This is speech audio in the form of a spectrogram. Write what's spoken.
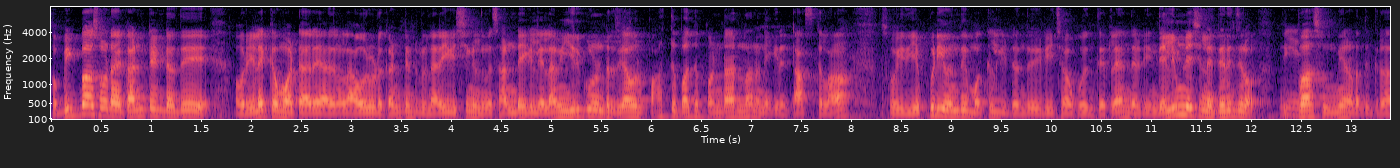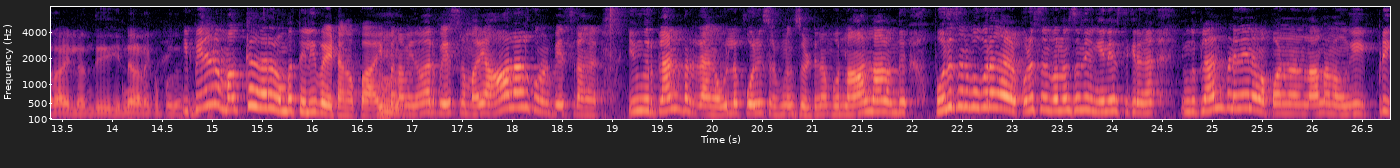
so Bigg பாஸோட கண்டென்ட் வந்து அவர் இழக்க மாட்டார். அதனால அவரோட கண்டென்ட்ல நிறைய விஷயங்கள் இந்த சண்டைகள் எல்லாமே இருக்கணுன்றதுக்காக அவர் பார்த்து பார்த்து பண்ணுறாருன்னு தான் நினைக்கிறேன் டாஸ்க்கெல்லாம் ஸோ இது எப்படி வந்து மக்கள்கிட்ட வந்து ரீச் ஆக போகுதுன்னு தெரியல. இந்த இந்த எலிமினேஷனில் தெரிஞ்சிடும் பிக் பாஸ் உண்மையாக நடந்துக்கிறாரா? இல்லை வந்து என்ன நடக்க போகுது இப்போ என்ன மக்கள் வேற ரொம்ப தெளிவாயிட்டாங்கப்பா. இப்போ நம்ம இந்த மாதிரி பேசுற மாதிரி ஆளாளுக்கு ஒன்று பேசுறாங்க. இவங்க ஒரு பிளான் பண்றாங்க. உள்ள போலீஸ் இருக்கணும்னு சொல்லிட்டு நம்ம ஒரு நாலு நாள் வந்து போலீஸ் அனுப்ப போறாங்க. போலீஸ் அனுப்பணும்னு சொல்லி இவங்க என்ன யோசிக்கிறாங்க? இவங்க பிளான் பண்ணதே நம்ம பண்ணலாம் நம்ம அவங்க இப்படி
